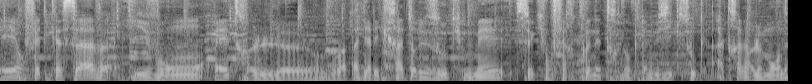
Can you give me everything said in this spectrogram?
Et en fait, Kassav, ils vont être le, on va pas dire les créateurs du zouk, mais ceux qui vont faire connaître donc la musique zouk à travers le monde.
